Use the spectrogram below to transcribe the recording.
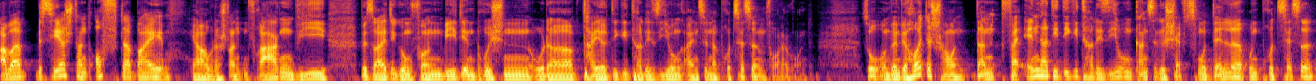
Aber bisher stand oft dabei, ja, oder standen Fragen wie Beseitigung von Medienbrüchen oder Teildigitalisierung einzelner Prozesse im Vordergrund. So, und wenn wir heute schauen, dann verändert die Digitalisierung ganze Geschäftsmodelle und Prozesse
